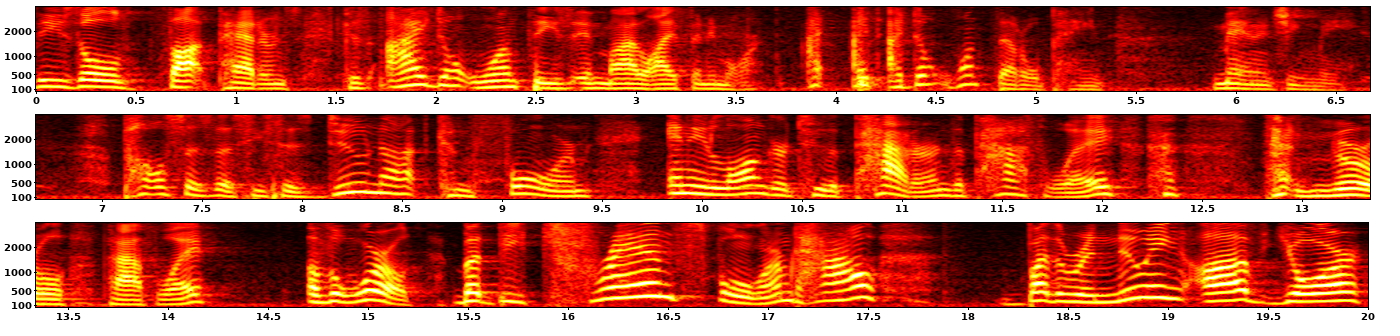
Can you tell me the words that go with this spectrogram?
these old thought patterns because I don't want these in my life anymore. I, I, I don't want that old pain managing me. Paul says this He says, Do not conform any longer to the pattern, the pathway, that neural pathway of the world, but be transformed. How? By the renewing of your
